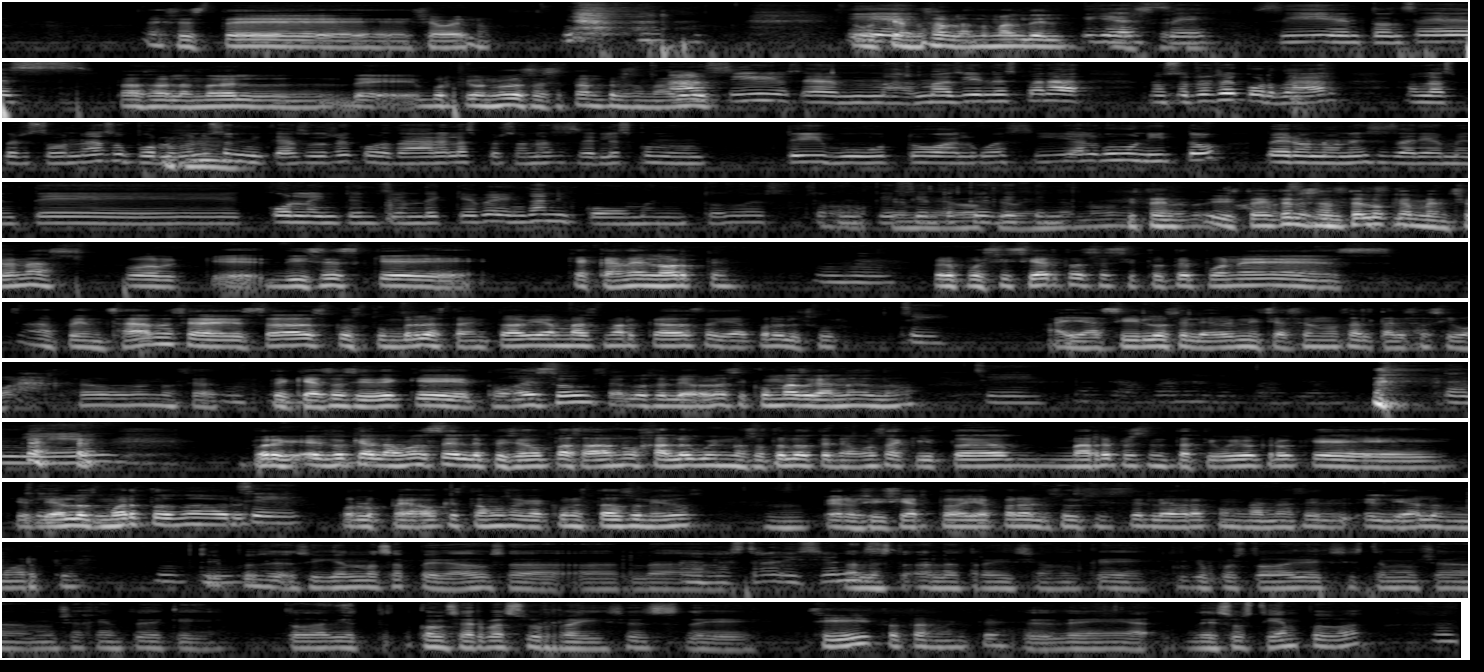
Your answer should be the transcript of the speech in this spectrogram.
Es este Chabelo. Porque eh, andas hablando mal de él. Ya No sé. sé. Sí, entonces. Estabas hablando del, de porque uno los hace tan Ah, personales. sí, o sea, ma- más bien es para nosotros recordar a las personas, o por lo menos en mi caso es recordar a las personas, hacerles como un tributo, algo así, algo bonito, pero no necesariamente con la intención de que vengan y coman y todo eso. O sea, como No, que siento que es que diferente. venga, ¿no? Y está, y está Ah, interesante sí, lo sí, que sí. mencionas, porque dices que, que acá en el norte, pero pues sí es cierto, o sea, si tú te pones a pensar, o sea, esas costumbres las traen todavía más marcadas allá por el sur. Sí. Allá sí lo celebran y se hacen unos altares así, guau, cabrón, o sea, te quedas así de que todo eso, o sea, lo celebran así con más ganas, ¿no? Sí. También. Porque es lo que hablamos el episodio pasado, ¿no? Halloween, nosotros lo tenemos aquí todavía más representativo, yo creo que, que el Sí. Día de los Muertos, ¿no? Sí. Por lo pegado que estamos acá con Estados Unidos. Pero sí es cierto, allá para el sur sí se celebra con ganas el, el Día de los Muertos. Sí, pues eh, siguen más apegados a, a la, A las a tradiciones. la, a la tradición que, porque pues todavía existe mucha, mucha gente de que todavía conserva sus raíces de, Sí, totalmente. de, de- de esos tiempos, ¿va?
